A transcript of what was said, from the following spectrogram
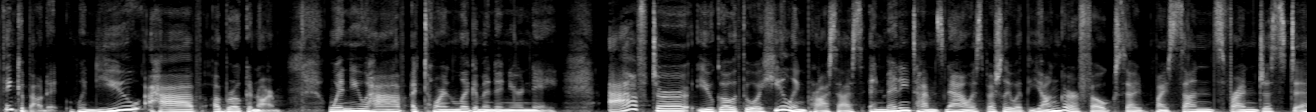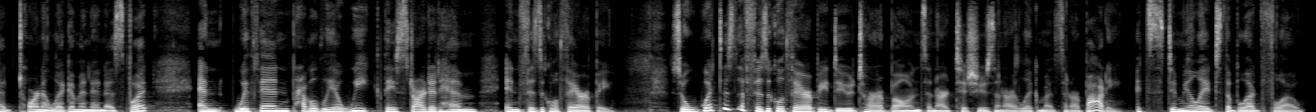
Think about it. When you have a broken arm, when you have a torn ligament in your knee, after you go through a healing process, and many times now, especially with younger folks, I, my son's friend just had torn a ligament in his foot, and within probably a week, they started him in physical therapy. So, what does the physical therapy do to our bones and our tissues and our ligaments in our body? It stimulates the blood flow.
